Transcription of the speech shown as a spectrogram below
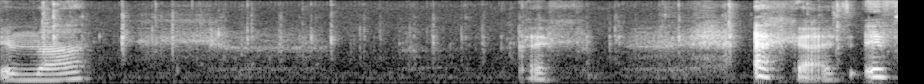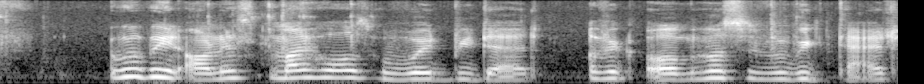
in there. Okay. Okay, guys. If we're being honest, my horse would be dead. I think all my horses would be dead.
